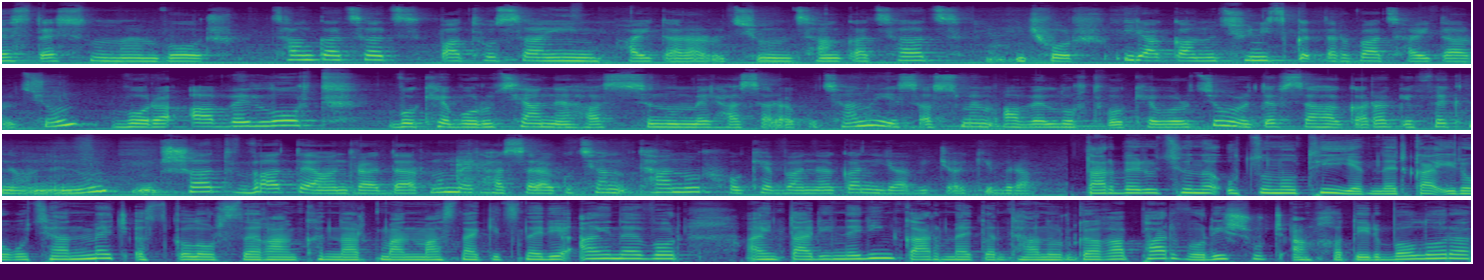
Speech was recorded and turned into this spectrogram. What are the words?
ես տեսնում եմ, որ Ցանկացած պաթոսային հայտարարություն, ցանկացած ինչ որ իրականությունից կտրված հայտարարություն, որը ավելորդ ողջավորության է հասցնում մեր հասարակությանը, ես ասում եմ ավելորդ ողջավորություն, որովհետև սա հակառակ էֆեկտն է ունենում, շատ վատ է անդրադառնում մեր հասարակության թանուր հոգեբանական իրավիճակի վրա։ Տարբերությունը 88-ի եւ ներկա իրողության մեջ ըստ կլոր սեղան քննարկման մասնակիցների այն է, որ այն տարիներին կար մեկ ընդհանուր գաղափար, որի շուրջ անխտիր բոլորը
